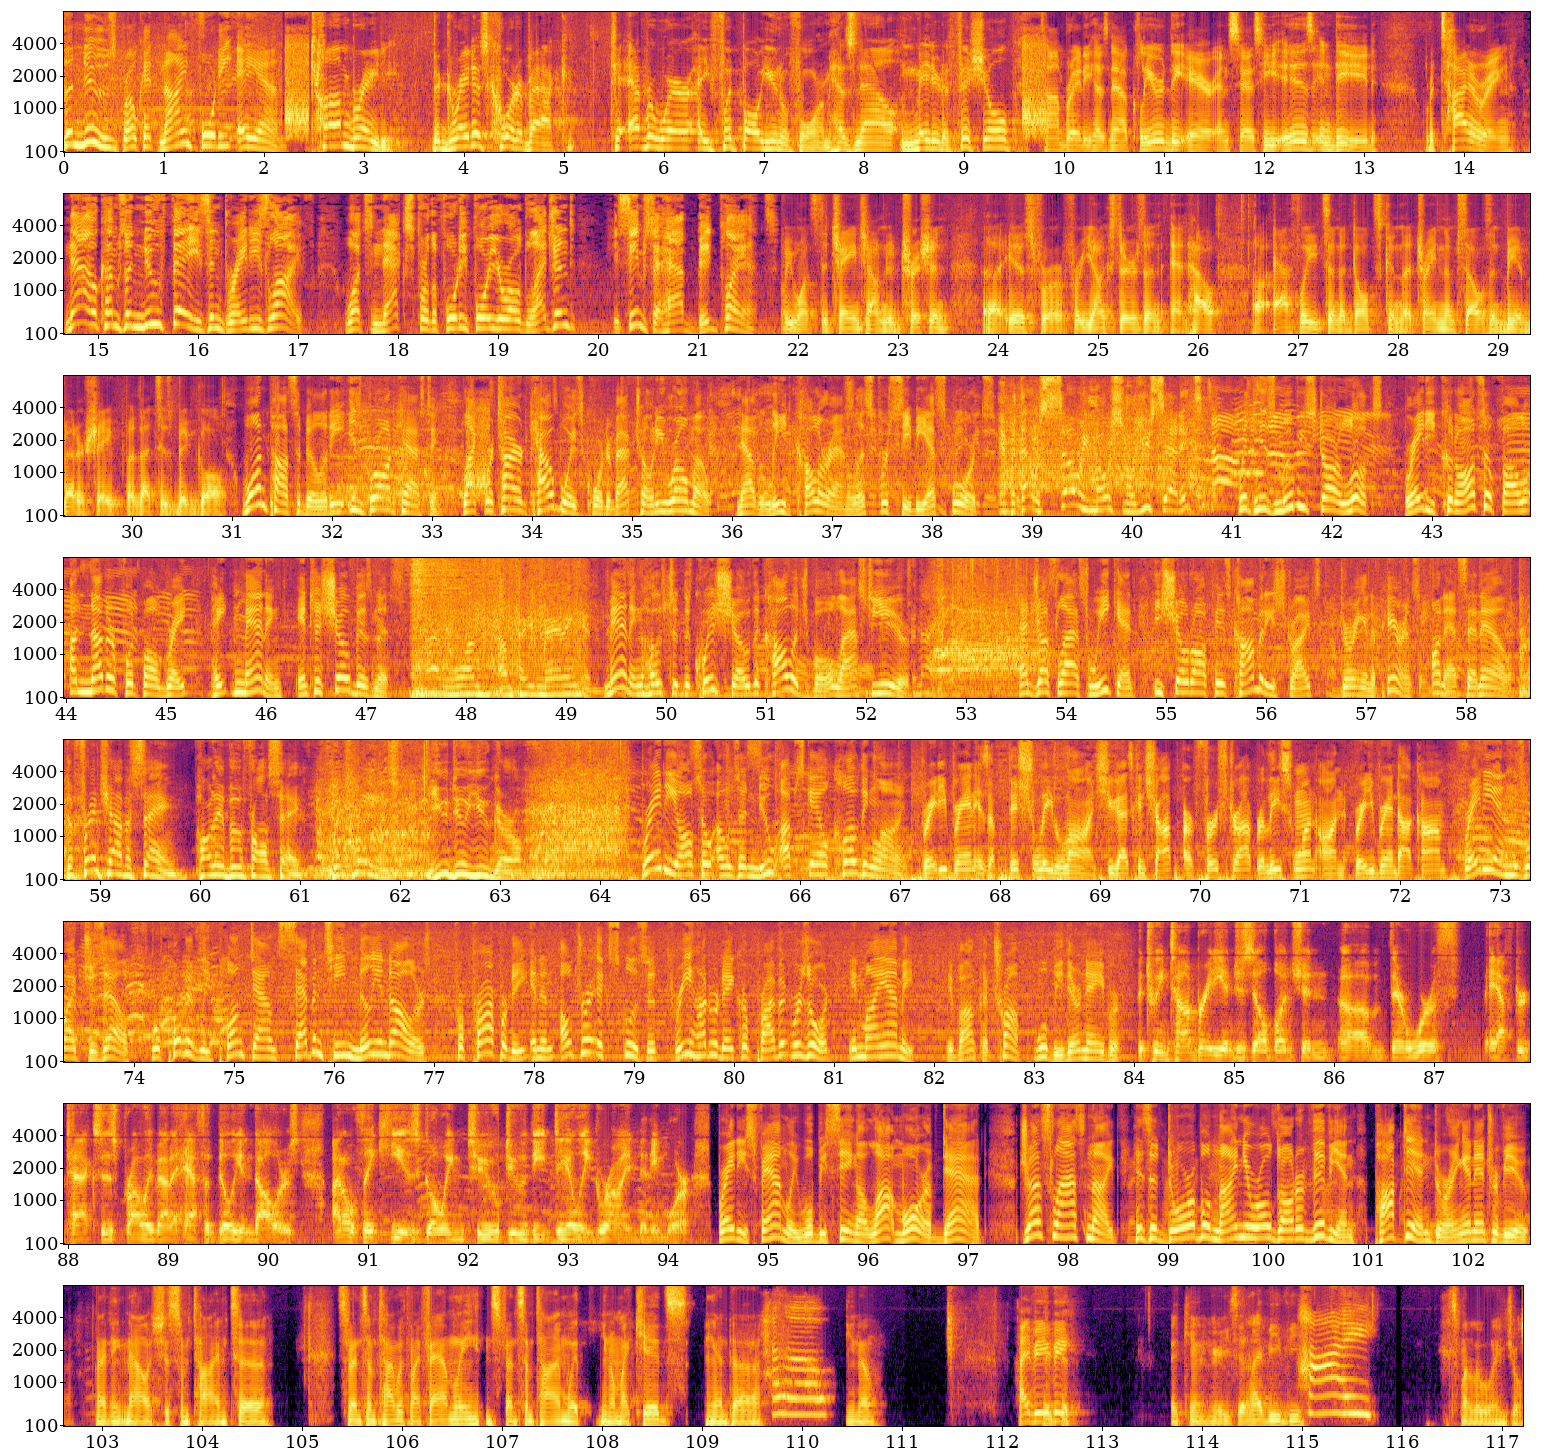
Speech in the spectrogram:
The news broke at 9:40 a.m. Tom Brady, the greatest quarterback to ever wear a football uniform, has now made it official. Tom Brady has now cleared the air and says he is indeed retiring. Now comes a new phase in Brady's life. What's next for the 44-year-old legend? He seems to have big plans. He wants to change how nutrition uh, is for, for youngsters and, and how uh, athletes and adults can uh, train themselves and be in better shape. Uh, that's his big goal. One possibility is broadcasting, like retired Cowboys quarterback Tony Romo, now the lead color analyst for CBS Sports. But that was so emotional. You said it. With his movie star looks, Brady could also follow another football great, Peyton Manning, into show business. Hi, everyone. I'm Peyton Manning. And Manning hosted the quiz show The College Bowl last year. And just last weekend, he showed off his comedy stripes during an appearance on SNL. the French have a saying, parlez-vous français, which means you do you, girl. Brady also owns a new upscale clothing line. Brady brand is officially launched. You guys can shop our first drop release one on bradybrand.com. Brady and his wife Gisele reportedly plunked down $17 million for property in an ultra exclusive 300 acre private resort in Miami. Ivanka Trump will be their neighbor. Between Tom Brady and Gisele Bundchen, um, they're worth after taxes probably about a half a billion dollars. I don't think he is going to do the daily grind anymore. Brady's family will be seeing a lot more of dad. Just last night, his adorable nine year old daughter Vivian popped in during an interview. I think now it's just some time to spend some time with my family and spend some time with, you know, my kids and, uh, Hello. you know, Hi, Vivi. I can't hear you. You said hi, Vivi. Hi. It's my little angel.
